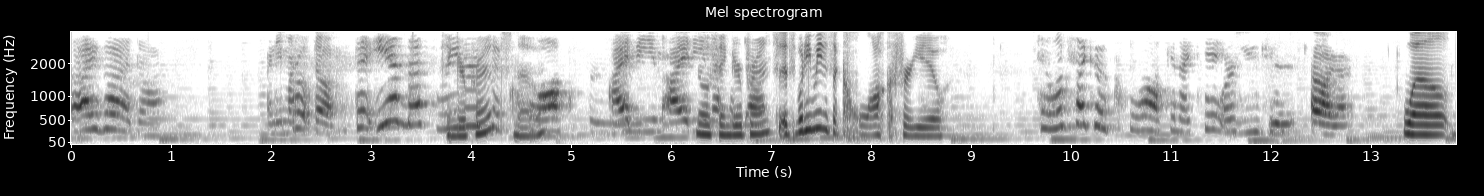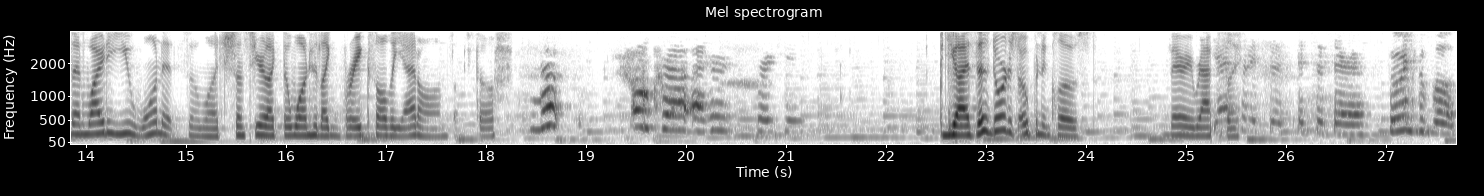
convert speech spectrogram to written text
I got a dog. I need my stuff. The EMF Fingerprints? No. I need, I No fingerprints. It's what do you mean? It's a clock for you? It looks like a clock, and I can't use it. Oh, I got it. Well, then why do you want it so much? Since you're like the one who like breaks all the add-ons and stuff. No. Oh crap! I heard breaking. You guys, this door just opened and closed very rapidly. Yes, it's this. It's this area. Who is the book?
